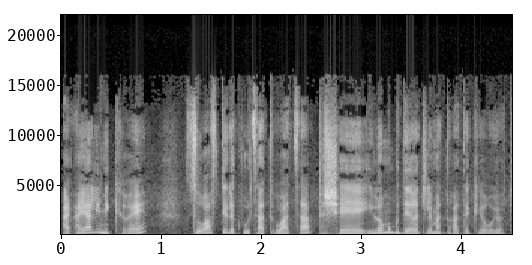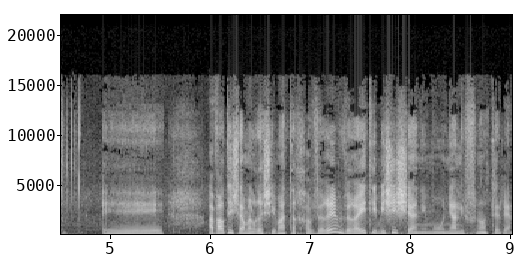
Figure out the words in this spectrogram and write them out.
היה לי מקרה, צורפתי לקבוצת וואטסאפ שהיא לא מוגדרת למטרת היכרויות. אה, עברתי שם על רשימת החברים וראיתי מישהי שאני מעוניין לפנות אליה.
